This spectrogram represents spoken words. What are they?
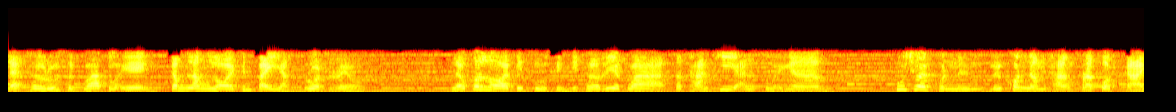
และเธอรู้สึกว่าตัวเองกำลังลอยขึ้นไปอย่างรวดเร็ว แล้วก็ลอยไปสู่สิ่งที่เธอเรียกว่าสถานที่อันสวยงาม ผู้ช่วยคนหนึ่งหรือคนนำทางปรากฏกาย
